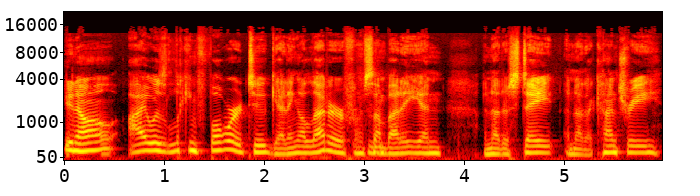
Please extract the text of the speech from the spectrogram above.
you know, I was looking forward to getting a letter from somebody in another state, another country,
